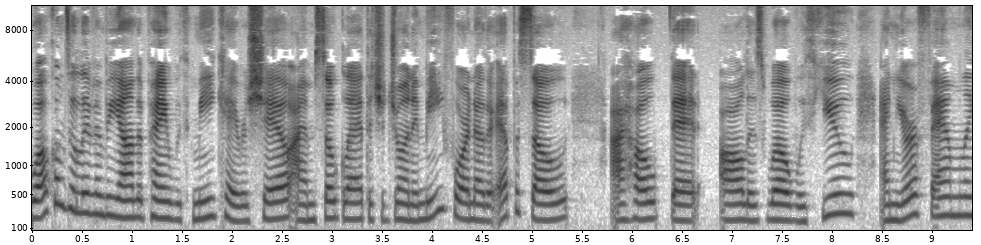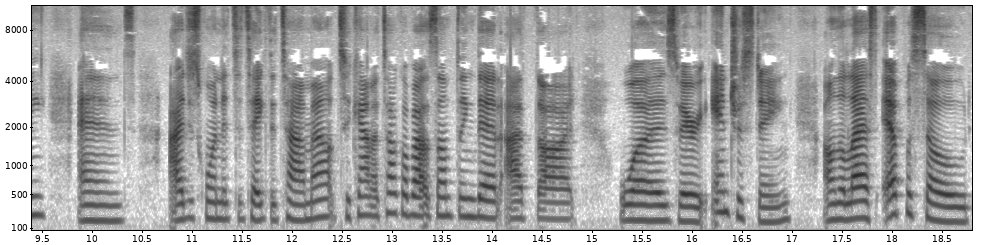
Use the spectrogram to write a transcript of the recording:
Welcome to Living Beyond the Pain with me, Kay Rochelle. I am so glad that you're joining me for another episode. I hope that all is well with you and your family. And I just wanted to take the time out to kind of talk about something that I thought was very interesting. On the last episode,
